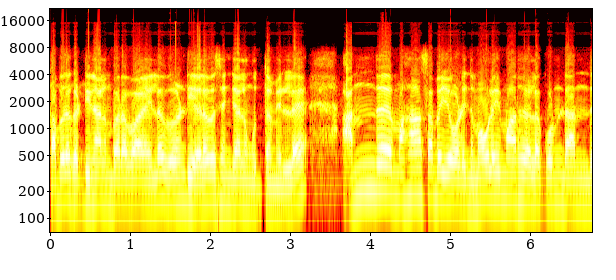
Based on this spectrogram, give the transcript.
கபரை கட்டினாலும் பரவாயில்லை வேண்டி இலவு செஞ்சாலும் குத்தம் இல்லை அந்த மகா சபையோட இந்த மௌளைமார்களை கொண்ட அந்த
